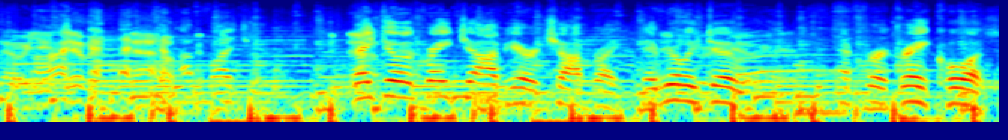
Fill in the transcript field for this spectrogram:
No, you All right? didn't, no. God bless you. They do a great job here at ShopRite. They really sure do. do. And for a great cause.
